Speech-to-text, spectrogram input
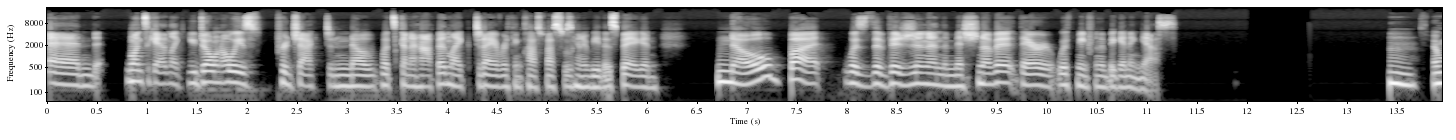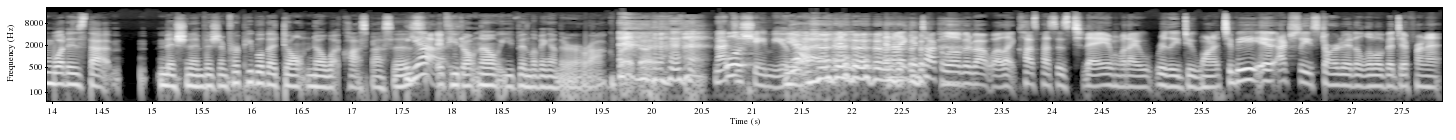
And once again, like you don't always project and know what's going to happen. Like, did I ever think ClassPass was going to be this big? And no, but was the vision and the mission of it there with me from the beginning? Yes. Mm. And what is that mission and vision for people that don't know what ClassPass is? Yeah. If you don't know, you've been living under a rock. But uh, Not Well, to shame you. Yeah. and, I can talk a little bit about what like ClassPass is today and what I really do want it to be. It actually started a little bit different at,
